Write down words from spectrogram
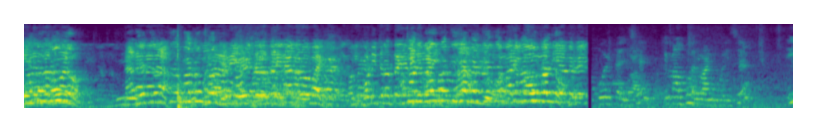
એને વાંધો ઉઠાવજો. ના, ના, ના, પોર્ટલ એ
